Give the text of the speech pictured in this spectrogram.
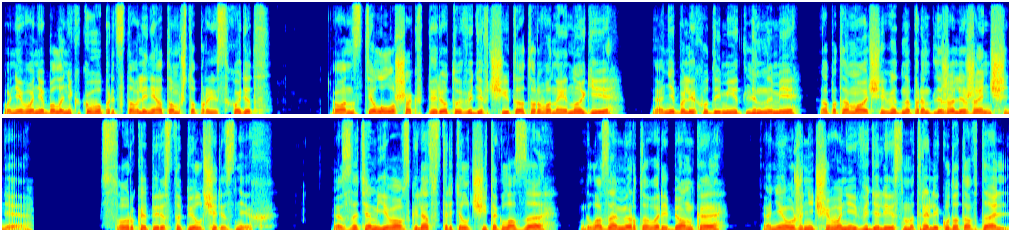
У него не было никакого представления о том, что происходит. Он сделал шаг вперёд, увидев чьи-то оторванные ноги. Они были худыми и длинными, а потому, очевидно, принадлежали женщине. Сурка переступил через них. Затем его взгляд встретил чьи-то глаза, глаза мертвого ребенка. Они уже ничего не видели и смотрели куда-то вдаль.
